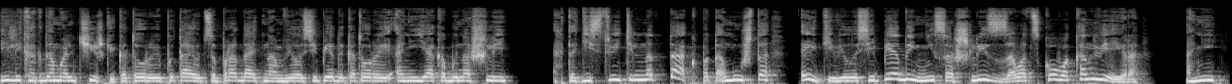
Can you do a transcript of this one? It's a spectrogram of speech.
Или когда мальчишки, которые пытаются продать нам велосипеды, которые они якобы нашли, это действительно так, потому что эти велосипеды не сошли с заводского конвейера. Они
